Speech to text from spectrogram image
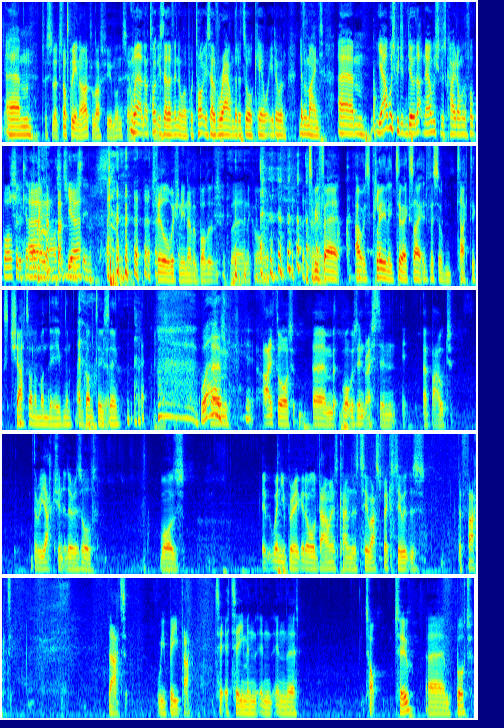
it. Um, Just, it's not been hard the last few months. so- well, not talk yourself into it, but talk yourself round that it's okay what you're doing. Never mind. Um, yeah, I wish we didn't do that now. We should just carry on with the football. Should have kept that Um, in house. Yeah. Phil wishing he never bothered there in the corner. to be fair, I was clearly too excited for some tactics chat on a Monday evening. I've gone too soon. Well, Um, I thought um, what was interesting about the reaction to the result was it, when you break it all down, it's kind of there's two aspects to it. There's the fact that we beat that t- a team in, in, in the top two, um, but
